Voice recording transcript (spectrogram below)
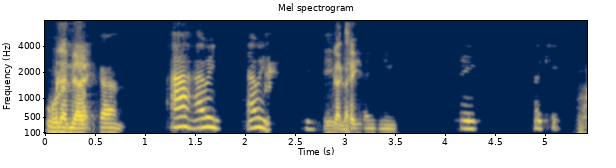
All La mer- American Ah, ah oui, ah oui, et Black Black Lightning. ok.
